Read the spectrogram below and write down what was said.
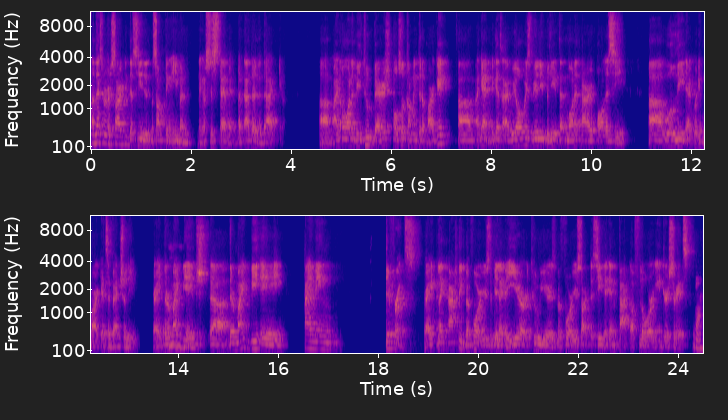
Unless we're starting to see something even, you know, systemic. But other than that, you know, um, I don't want to be too bearish also coming to the market. Um, again, because I, we always really believe that monetary policy uh, will lead equity markets eventually, right? There might be a uh, there might be a timing difference, right? Like actually before it used to be like a year or two years before you start to see the impact of lowering interest rates. Yeah.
